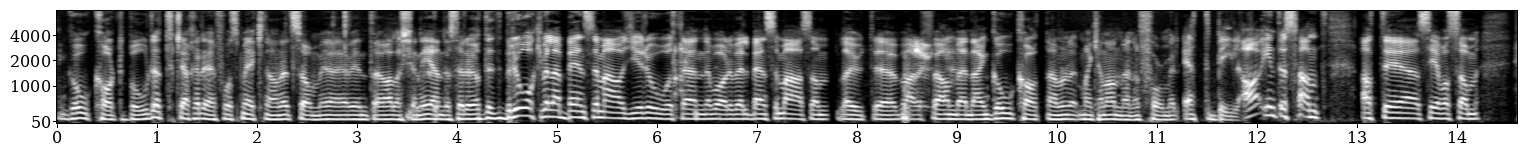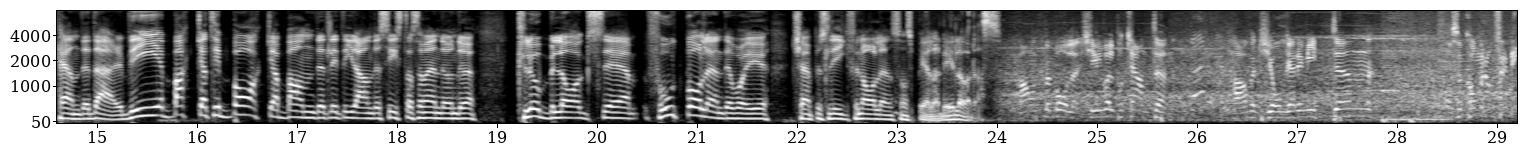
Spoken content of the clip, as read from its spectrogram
Go-kartbordet kanske det får smeknamnet som. Jag vet inte, alla känner igen det. Så det var ett bråk mellan Benzema och Giroud och sen var det väl Benzema som la ut eh, varför använda en go-kart när man kan använda en Formel 1-bil. Ja, intressant att eh, se vad som hände där. Vi backar tillbaka bandet lite grann. Det sista som hände under klubblagsfotbollen, eh, det var ju Champions League-finalen som spelade i lördags. Mount med bollen, Chilwell på kanten. Havertz joggar i mitten. Och så kommer de förbi.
